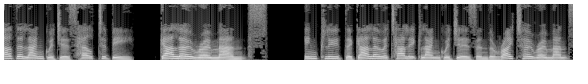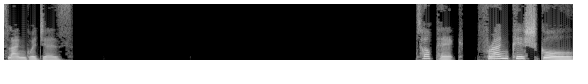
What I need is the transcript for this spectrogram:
Other languages held to be Gallo-Romance include the Gallo-Italic languages and the Rhaeto-Romance languages. Topic: Frankish Gaul.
